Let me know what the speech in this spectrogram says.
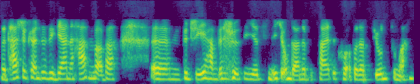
eine Tasche könnte sie gerne haben, aber ähm, Budget haben wir für sie jetzt nicht, um da eine bezahlte Kooperation zu machen.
